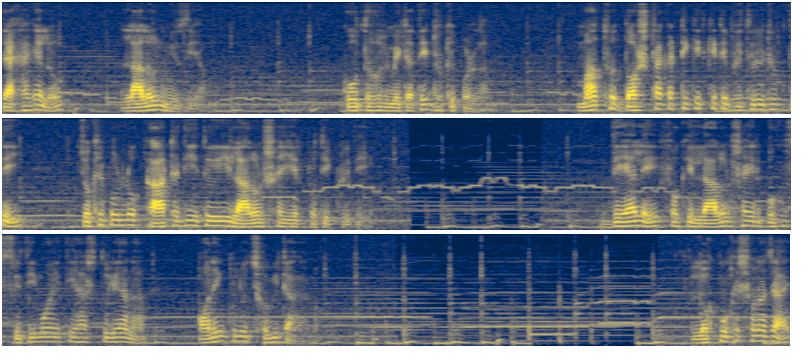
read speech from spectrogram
দেখা গেল লালন মিউজিয়াম। কৌতূহল মেটাতে ঢুকে পড়লাম। মাত্র দশ টাকার টিকিট কেটে ভিতরে ঢুকতেই চোখে পড়ল কাঠ দিয়ে তৈরি লালন শাহের প্রতিকৃতি। দেয়ালে ফকির লালন শাহের বহু স্মৃতিময় ইতিহাস তুলে আনা অনেকগুলো ছবি টাঙানো। লোকমুখে শোনা যায়,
